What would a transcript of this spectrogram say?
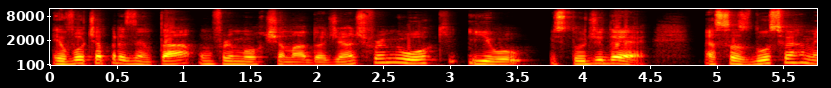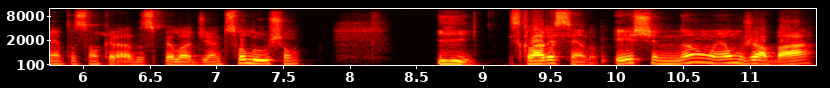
eu vou te apresentar um framework chamado Adiante Framework e o Studio IDE. Essas duas ferramentas são criadas pela Adiante Solution e, esclarecendo, este não é um jabá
